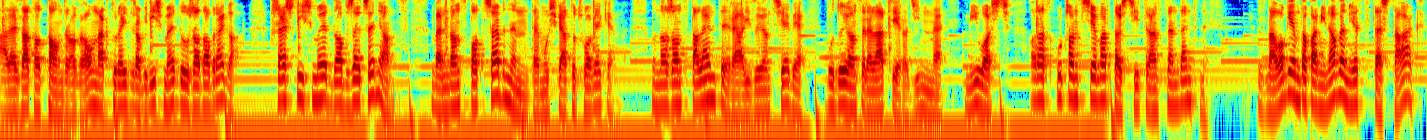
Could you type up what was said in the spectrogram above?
ale za to tą drogą, na której zrobiliśmy dużo dobrego. Przeszliśmy dobrze czyniąc, będąc potrzebnym temu światu człowiekiem, mnożąc talenty, realizując siebie, budując relacje rodzinne, miłość oraz ucząc się wartości transcendentnych. Z nałogiem dopaminowym jest też tak,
